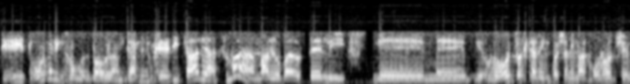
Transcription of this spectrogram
תראי את רוב הנבחרות בעולם, גם בנבחרת איטליה עצמה, מריו ביוטלי אה, אה, ועוד שחקנים בשנים האחרונות שהם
